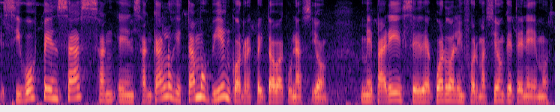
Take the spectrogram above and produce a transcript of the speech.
si vos pensás en San Carlos estamos bien con respecto a vacunación, me parece, de acuerdo a la información que tenemos.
